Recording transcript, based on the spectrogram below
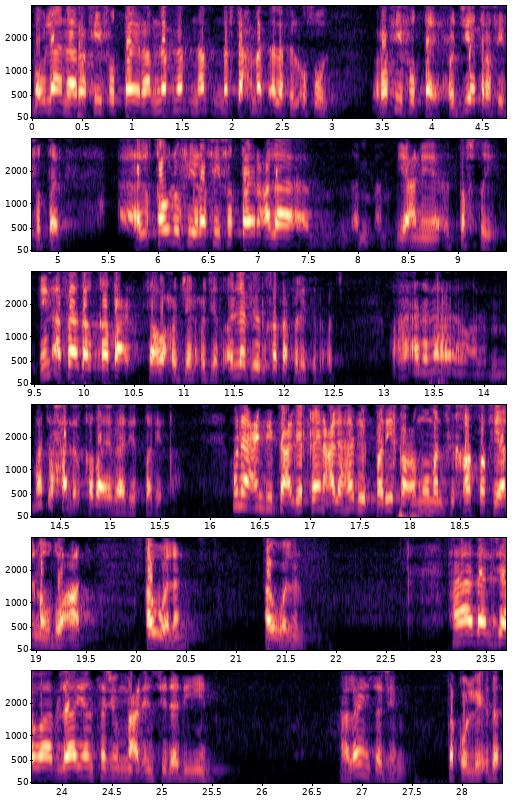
مولانا رفيف الطير نفتح مسألة في الأصول. رفيف الطير حجية رفيف الطير. القول في رفيف الطير على يعني التفصيل. إن أفاد القطع فهو حجة الحجة إلا في القطع فليس بحجة. هذا لا ما تحل القضايا بهذه الطريقة. هنا عندي تعليقين على هذه الطريقة عموما في خاصة في الموضوعات. أولا أولا هذا الجواب لا ينسجم مع الانسداديين. لا ينسجم. تقول لي إذا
